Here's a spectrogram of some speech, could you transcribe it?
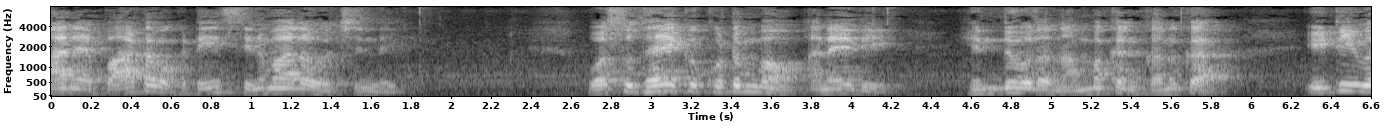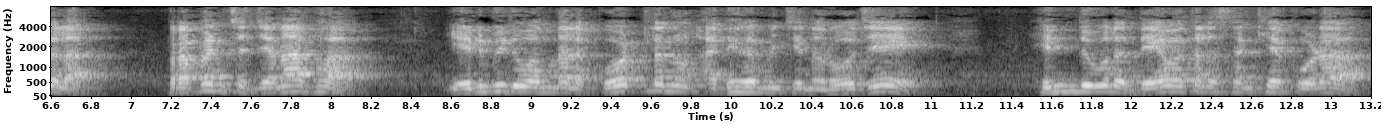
అనే పాట ఒకటి సినిమాలో వచ్చింది. వసుధైక కుటుంబం అనేది హిందువుల నమ్మకం కనుక ఇటీవల ప్రపంచ జనాభా ఎనిమిది వందల కోట్లను అధిగమించిన రోజే హిందువుల దేవతల సంఖ్య కూడా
